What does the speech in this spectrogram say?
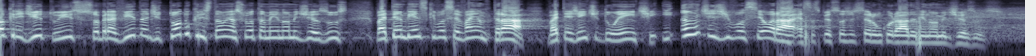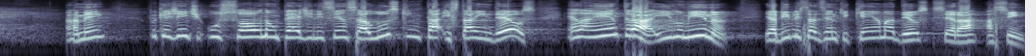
acredito isso sobre a vida de todo cristão e a sua também em nome de Jesus. Vai ter ambientes que você vai entrar, vai ter gente doente, e antes de você orar, essas pessoas já serão curadas em nome de Jesus. Amém? Porque, gente, o sol não pede licença, a luz que está em Deus, ela entra e ilumina. E a Bíblia está dizendo que quem ama a Deus será assim,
